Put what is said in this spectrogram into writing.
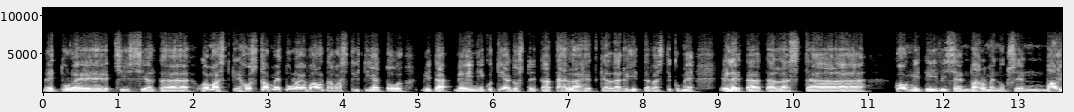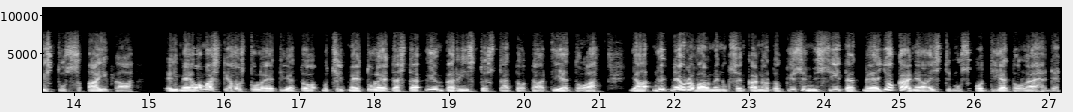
Me tulee siis sieltä omasta kehostamme tulee valtavasti tietoa, mitä me ei niin kuin tiedosteta tällä hetkellä riittävästi, kun me eletään tällaista kognitiivisen valmennuksen valistusaikaa. Eli meidän omasta kehosta tulee tietoa, mutta sitten meille tulee tästä ympäristöstä tota, tietoa. Ja nyt neurovalmennuksen kannalta on kysymys siitä, että meidän jokainen aistimus on tietolähde.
